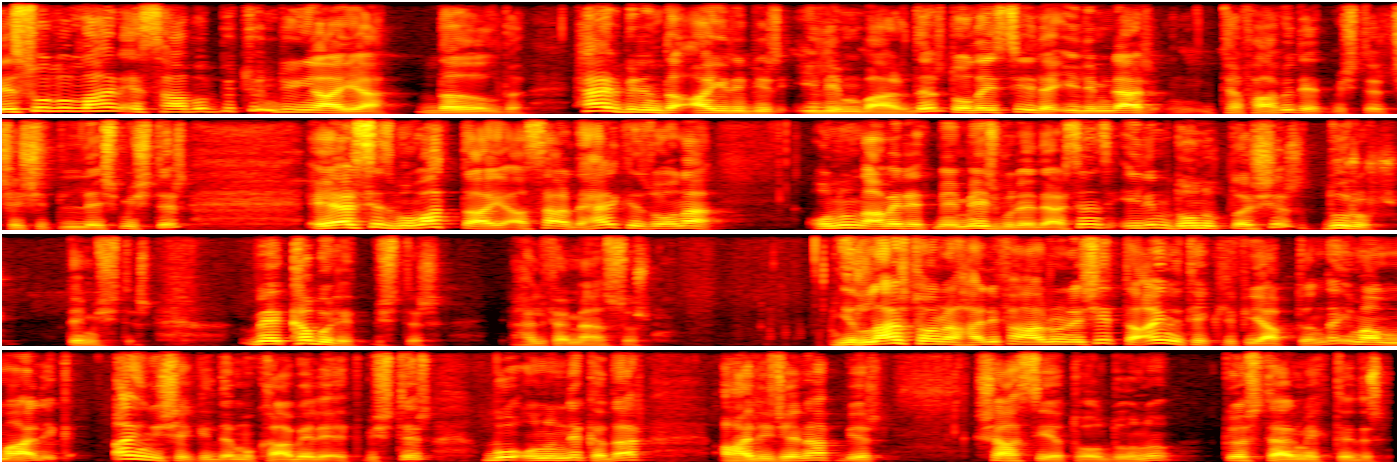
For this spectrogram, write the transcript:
Resulullah'ın hesabı bütün dünyaya dağıldı. Her birinde ayrı bir ilim vardır. Dolayısıyla ilimler tefavüt etmiştir, çeşitlileşmiştir. Eğer siz muvattayı asarda herkes ona onunla amel etmeye mecbur ederseniz ilim donuklaşır, durur demiştir. Ve kabul etmiştir Halife Mensur. Yıllar sonra Halife Harun Reşit de aynı teklifi yaptığında İmam Malik aynı şekilde mukabele etmiştir. Bu onun ne kadar âli cenap bir şahsiyet olduğunu göstermektedir.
